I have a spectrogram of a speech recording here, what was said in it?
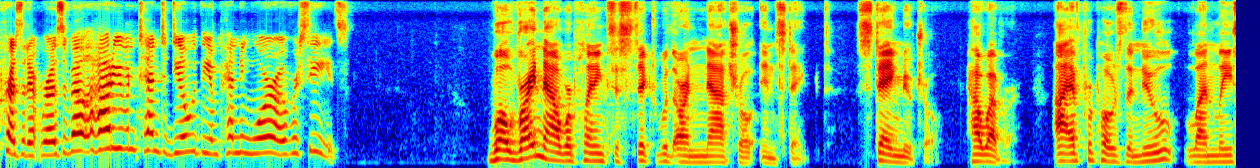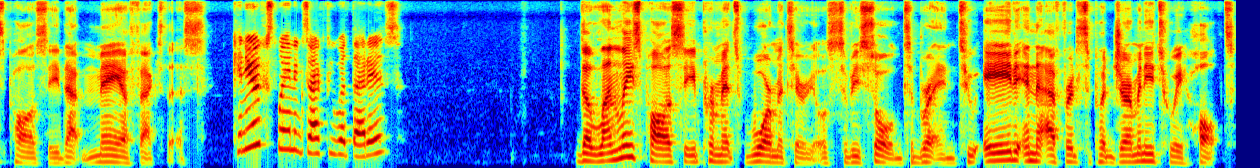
President Roosevelt, how do you intend to deal with the impending war overseas? Well, right now we're planning to stick with our natural instinct, staying neutral. However, I have proposed the new Lend Lease policy that may affect this. Can you explain exactly what that is? The Lend Lease policy permits war materials to be sold to Britain to aid in the efforts to put Germany to a halt.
